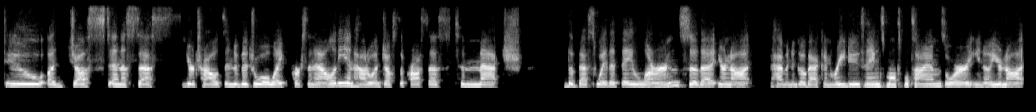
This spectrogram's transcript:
to adjust and assess your child's individual like personality and how to adjust the process to match the best way that they learn so that you're not having to go back and redo things multiple times or you know you're not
